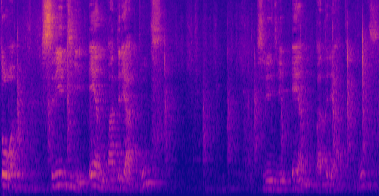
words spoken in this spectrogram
то среди n подряд букв, среди n подряд букв,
